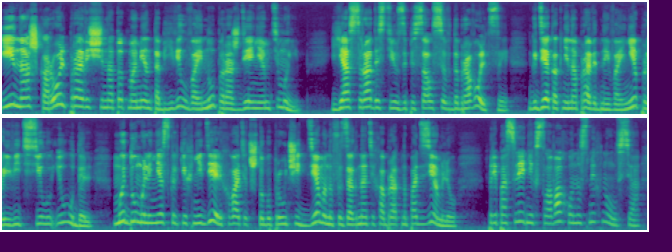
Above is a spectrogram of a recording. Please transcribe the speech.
и наш король, правящий на тот момент, объявил войну порождением тьмы. Я с радостью записался в добровольцы, где, как ни на праведной войне, проявить силу и удаль. Мы думали, нескольких недель хватит, чтобы проучить демонов и загнать их обратно под землю. При последних словах он усмехнулся –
